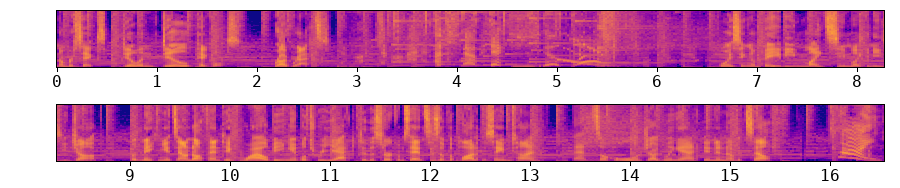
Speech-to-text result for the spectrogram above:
Number 6. Dylan Dill Pickles. Rugrats. Voicing a baby might seem like an easy job, but making it sound authentic while being able to react to the circumstances of the plot at the same time, that's a whole juggling act in and of itself. Fine.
